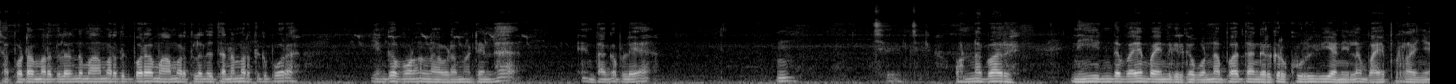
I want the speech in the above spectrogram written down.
சப்போட்டா மரத்துலேருந்து மாமரத்துக்கு போகிற மாமரத்துலேருந்து தென்னை மரத்துக்கு போகிற எங்கே போனாலும் நான் விட மாட்டேன்ல என் தங்க பிள்ளைய. ம் சரி சரி. ஒன்றை பாரு நீ இந்த பயம் பயந்துக்கிருக்க ஒன்றை பார்த்து அங்கே இருக்கிற குருவி அணிலாம் பயப்படுறாங்க.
